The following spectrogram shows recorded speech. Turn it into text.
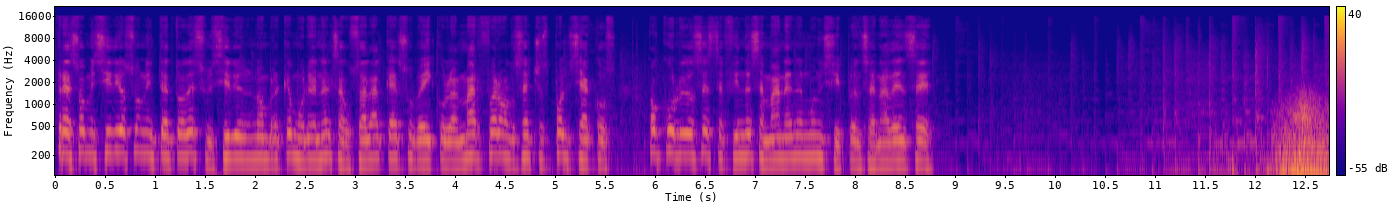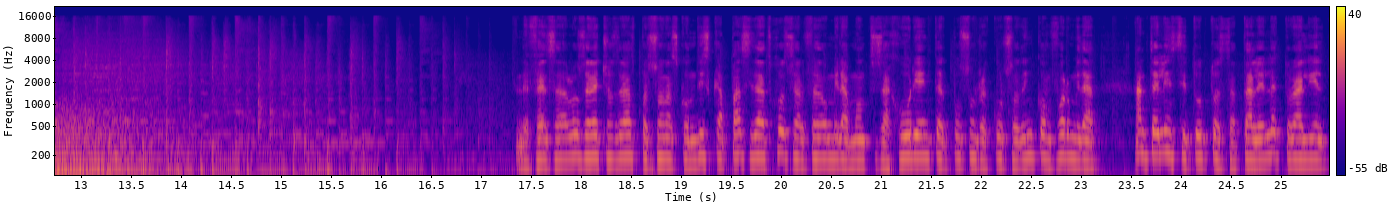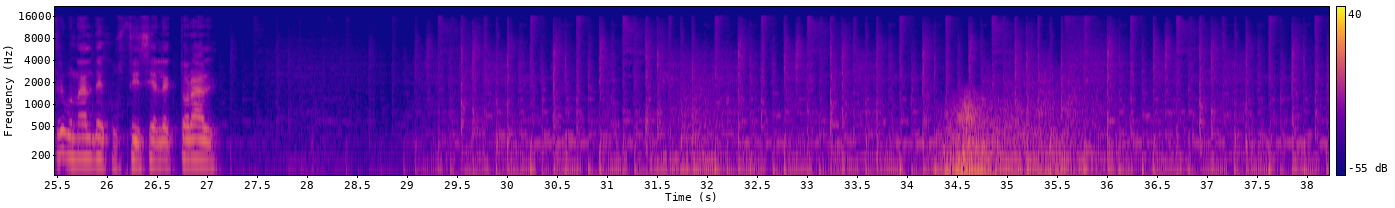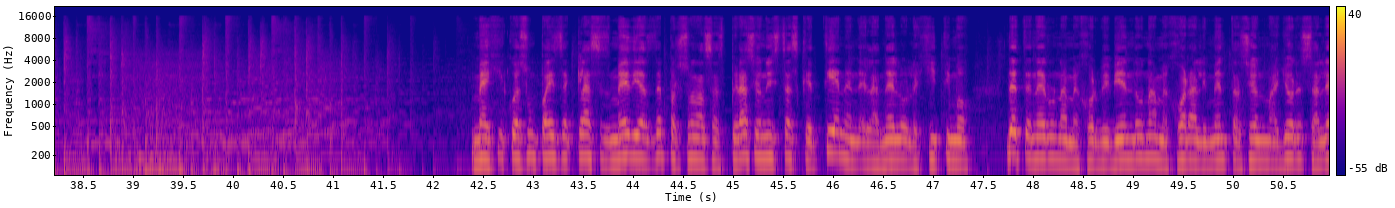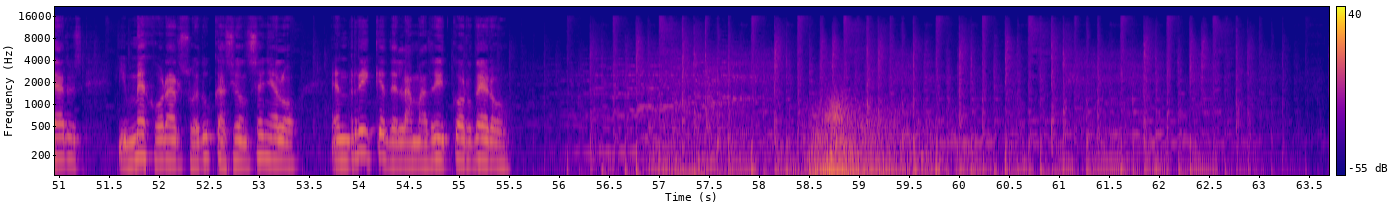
Tres homicidios, un intento de suicidio de un hombre que murió en el Sausal al caer su vehículo al mar fueron los hechos policíacos ocurridos este fin de semana en el municipio ensenadense. En defensa de los derechos de las personas con discapacidad, José Alfredo Miramontes Ajuria interpuso un recurso de inconformidad ante el Instituto Estatal Electoral y el Tribunal de Justicia Electoral. México es un país de clases medias, de personas aspiracionistas que tienen el anhelo legítimo de tener una mejor vivienda, una mejor alimentación, mayores salarios y mejorar su educación, señaló Enrique de la Madrid Cordero.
